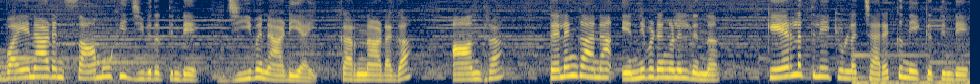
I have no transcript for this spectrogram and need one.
വയനാടൻ സാമൂഹ്യ ജീവിതത്തിന്റെ ജീവനാടിയായി. കർണാടക ആന്ധ്ര തെലങ്കാന എന്നിവിടങ്ങളിൽ നിന്ന് കേരളത്തിലേക്കുള്ള ചരക്ക് നീക്കത്തിന്റെ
